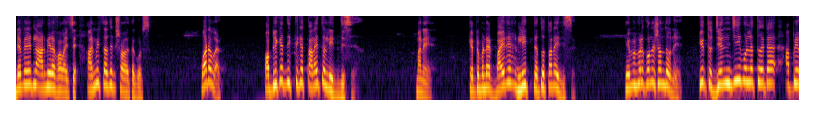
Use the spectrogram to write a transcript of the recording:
ডেফিনেটলি আর্মিরা ফেলাইছে। আর্মি তাদেরকে সহায়তা করছে। হোয়াট এভার পাবলিকের দিক থেকে তারাই তো লিড দিছে। মানে ক্যান্টনমেন্টের বাইরের লিডটা তো তারাই দিছে। এ ব্যাপারে কোনো সন্দেহ নেই। কিন্তু জেনজি বললে তো এটা আপনি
